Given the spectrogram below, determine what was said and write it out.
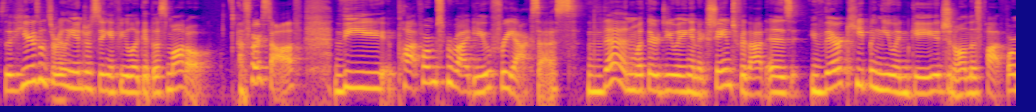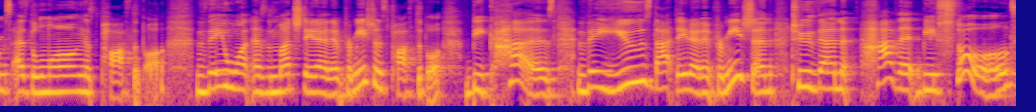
So here's what's really interesting if you look at this model. First off, the platforms provide you free access. Then, what they're doing in exchange for that is they're keeping you engaged and on those platforms as long as possible. They want as much data and information as possible because they use that data and information to then have it be sold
